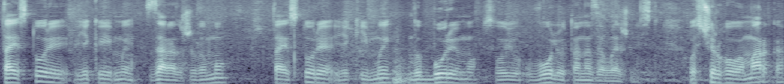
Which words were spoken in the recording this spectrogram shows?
Та історія, в якій ми зараз живемо, та історія, в якій ми виборюємо свою волю та незалежність. Ось чергова марка,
